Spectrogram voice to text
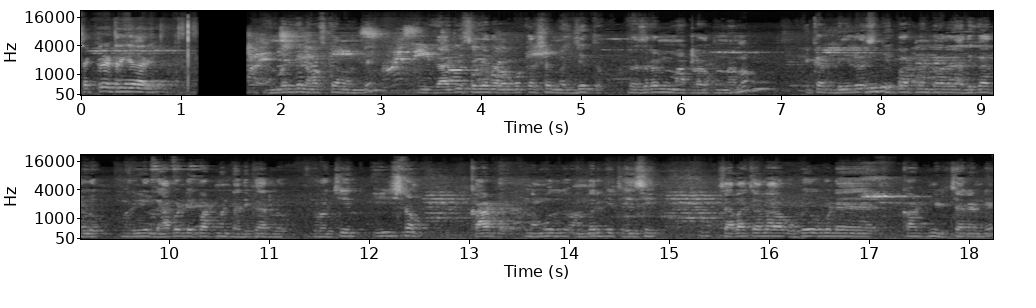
secretary గారి అందరికీ నమస్కారం అండి. ఈ గాజీ సయ్యద్ అవకాశం మస్జిద్ ప్రెసిడెంట్ మాట్లాడుతున్నాను. ఇక్కడ డీలర్స్ డిపార్ట్మెంట్ వారి అధికారులు మరియు లేబర్ డిపార్ట్మెంట్ అధికారులు ఇప్పుడు వచ్చి ఈ శ్రమ్ కార్డ్ నమోదు అందరికీ చేసి చాలా చాలా ఉపయోగపడే కార్డుని ఇచ్చారండి.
